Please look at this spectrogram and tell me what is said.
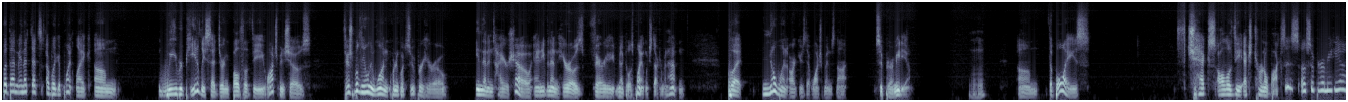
but that, I mean that that's a really good point. Like, um, we repeatedly said during both of the Watchmen shows, there's really only one quote unquote superhero in that entire show, and even then, the Hero's very nebulous point, which is Doctor Manhattan. But no one argues that Watchmen is not superhero media. hmm Um, the Boys checks all of the external boxes of superhero media,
